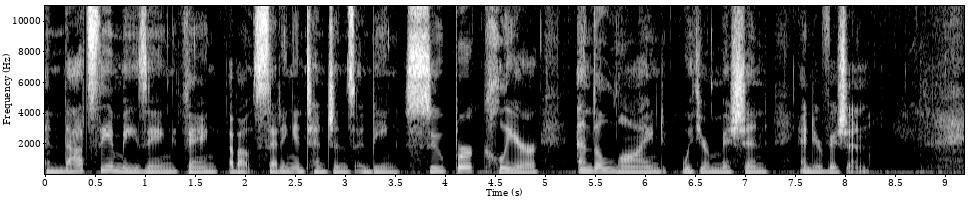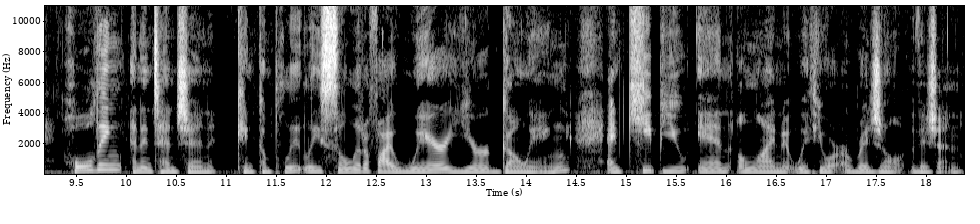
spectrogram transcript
And that's the amazing thing about setting intentions and being super clear and aligned with your mission and your vision. Holding an intention can completely solidify where you're going and keep you in alignment with your original vision.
